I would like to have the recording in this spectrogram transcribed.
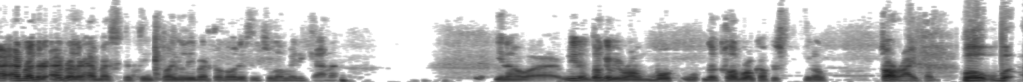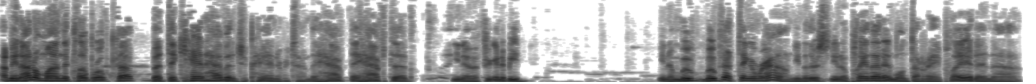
I'd rather I'd rather have Mexican teams play Libertadores and Sudamericana. You know, uh, you know. Don't get me wrong. World, the Club World Cup is, you know, it's all right, but Well, I mean, I don't mind the Club World Cup, but they can't have it in Japan every time. They have they have to, you know, if you're going to be, you know, move move that thing around. You know, there's you know, play that in Monterrey, play it in, uh,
